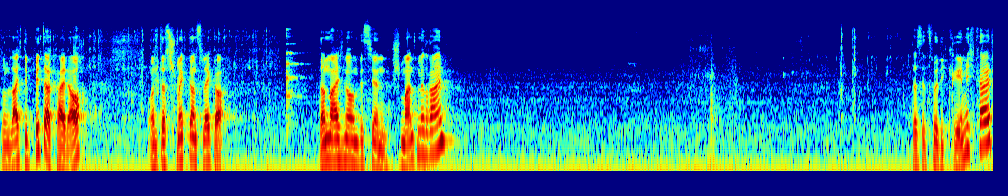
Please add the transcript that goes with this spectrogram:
so eine leichte Bitterkeit auch. Und das schmeckt ganz lecker. Dann mache ich noch ein bisschen Schmand mit rein. Das jetzt für die Cremigkeit.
